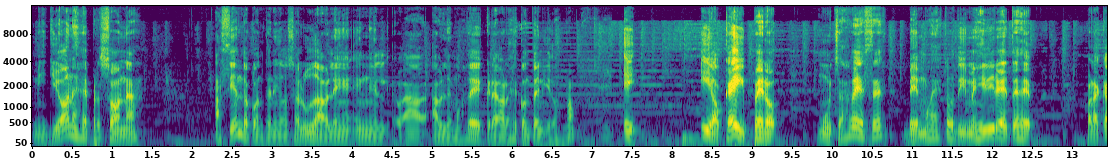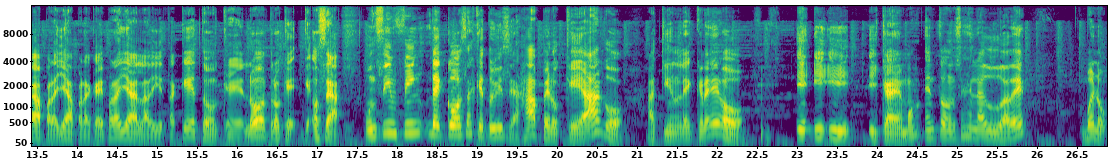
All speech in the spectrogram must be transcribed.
millones de personas haciendo contenido saludable en, el, hablemos de creadores de contenidos, ¿no? Y, y ok, pero muchas veces vemos estos dimes y diretes de para acá, para allá, para acá y para allá, la dieta keto, que el otro, que, o sea, un sinfín de cosas que tú dices, ajá, pero ¿qué hago? ¿A quién le creo? Y, y, y, caemos entonces en la duda de, bueno,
